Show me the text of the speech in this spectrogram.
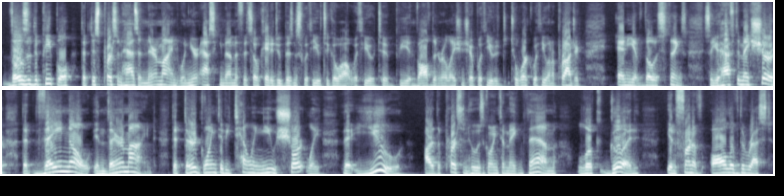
Those are the people that this person has in their mind when you're asking them if it's okay to do business with you, to go out with you, to be involved in a relationship with you, to, to work with you on a project any of those things. So you have to make sure that they know in their mind that they're going to be telling you shortly that you are the person who is going to make them look good in front of all of the rest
